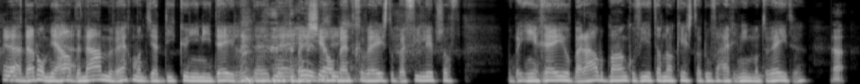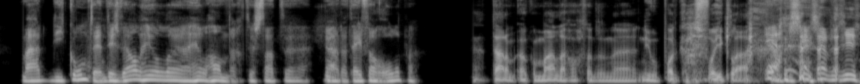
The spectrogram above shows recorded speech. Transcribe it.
Ja, daarom. Je haalt Ja. de namen weg, want ja, die kun je niet delen. De, de- Nee, bij Shell bent geweest, of bij Philips, of, of bij ING, of bij Rabobank, of wie het dan ook is. Dat hoeft eigenlijk niemand te weten. Ja. Maar die content is wel heel, eh, heel handig. Dus dat, eh, ja. dat heeft wel geholpen. Ja, daarom elke maandagochtend een eh, nieuwe podcast voor je klaar. Ja, precies. ja, precies.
